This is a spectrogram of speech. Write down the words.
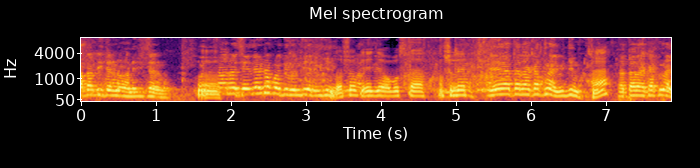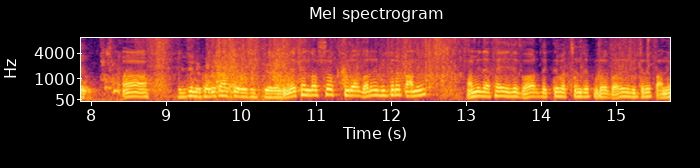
আদা দিতে না মানে দিতে না। ওই স্যার ছেলেটা প্রতিবন্ধী আর বুঝিন দর্শক এই যে অবস্থা আসলে এ এত একাত নাই বুঝিন হ্যাঁ? এত একাত নাই। আহ, বুঝিন কোনো কাজ করে দিতে পারে না। দেখেন দর্শক পুরা ঘরের ভিতরে পানি। আমি দেখাই এই যে ঘর দেখতে পাচ্ছেন যে পুরা ঘরের ভিতরে পানি।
